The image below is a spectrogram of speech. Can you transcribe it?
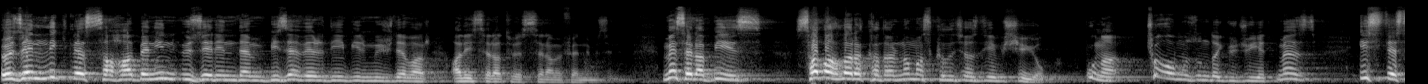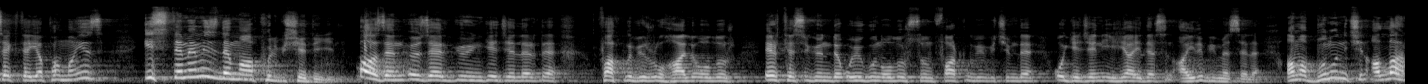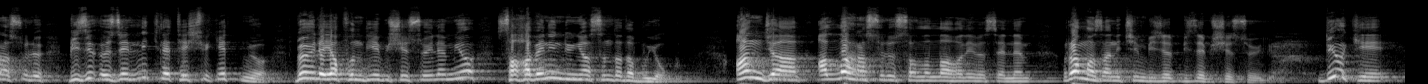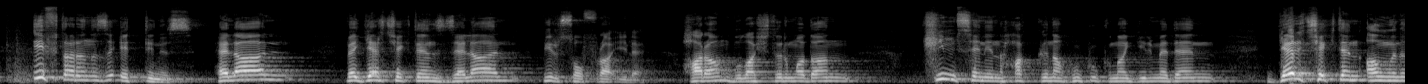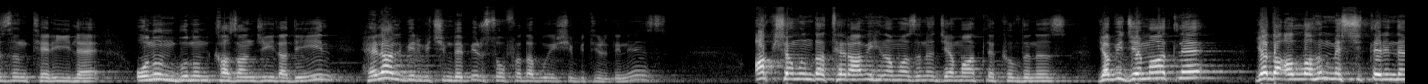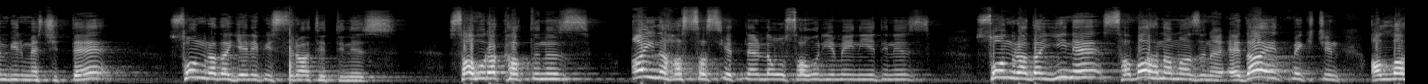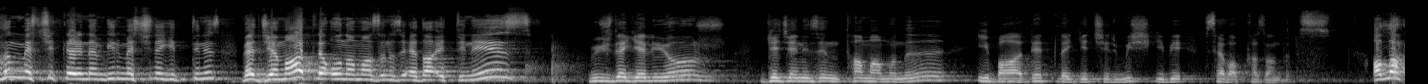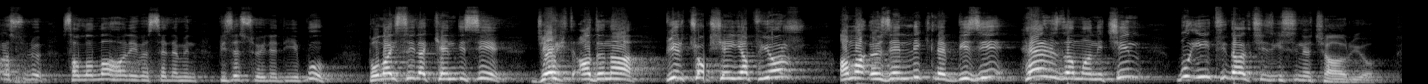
özellikle sahabenin üzerinden bize verdiği bir müjde var aleyhissalatü vesselam Efendimizin. Mesela biz sabahlara kadar namaz kılacağız diye bir şey yok. Buna çoğumuzun da gücü yetmez. İstesek de yapamayız. İstememiz de makul bir şey değil. Bazen özel gün gecelerde farklı bir ruh hali olur. Ertesi günde uygun olursun farklı bir biçimde o geceni ihya edersin ayrı bir mesele. Ama bunun için Allah Resulü bizi özellikle teşvik etmiyor. Böyle yapın diye bir şey söylemiyor. Sahabenin dünyasında da bu yok. Ancak Allah Resulü sallallahu aleyhi ve sellem Ramazan için bize, bize bir şey söylüyor. Diyor ki iftarınızı ettiniz helal ve gerçekten zelal bir sofra ile haram bulaştırmadan kimsenin hakkına hukukuna girmeden gerçekten alnınızın teriyle onun bunun kazancıyla değil helal bir biçimde bir sofrada bu işi bitirdiniz. Akşamında teravih namazını cemaatle kıldınız. Ya bir cemaatle ya da Allah'ın mescitlerinden bir mescitte sonra da gelip istirahat ettiniz. Sahura kalktınız. Aynı hassasiyetlerle o sahur yemeğini yediniz. Sonra da yine sabah namazını eda etmek için Allah'ın mescitlerinden bir mescide gittiniz ve cemaatle o namazınızı eda ettiniz. Müjde geliyor gecenizin tamamını ibadetle geçirmiş gibi sevap kazandınız. Allah Resulü sallallahu aleyhi ve sellemin bize söylediği bu. Dolayısıyla kendisi cehd adına birçok şey yapıyor ama özellikle bizi her zaman için bu itidal çizgisine çağırıyor.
